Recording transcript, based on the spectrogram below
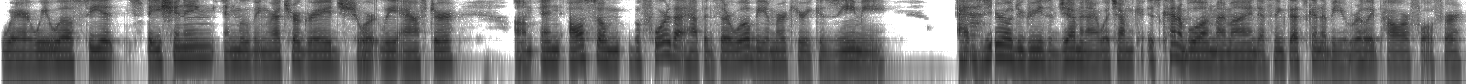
where we will see it stationing and moving retrograde shortly after. Um, and also, before that happens, there will be a Mercury cazimi at yeah. zero degrees of Gemini, which I'm is kind of blowing my mind. I think that's going to be really powerful for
